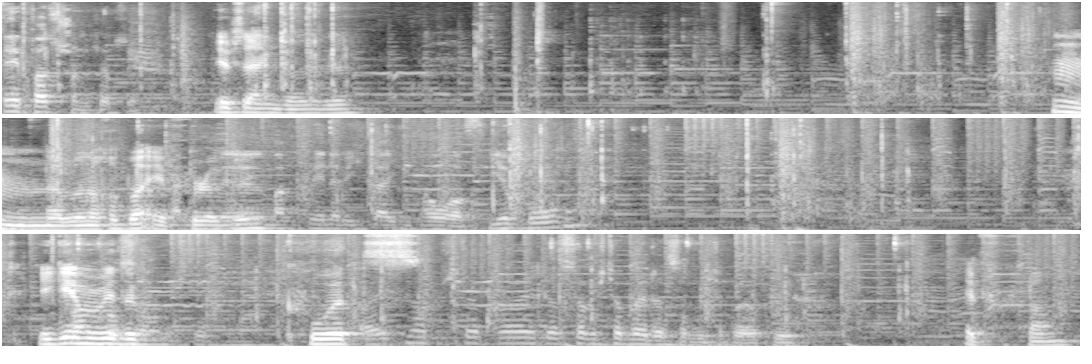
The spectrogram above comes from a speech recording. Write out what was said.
Nee, passt schon, ich hab sie. Ich hab's eingebaut, ja. Hm, aber noch ein paar Äpfel, Macht mir, okay. macht mir nämlich gleich einen Power 4 Bogen. Ich gehe mal Was wieder ich kurz Eisen hab ich dabei, das habe ich dabei, das habe ich dabei, okay. Äpfel farmen.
